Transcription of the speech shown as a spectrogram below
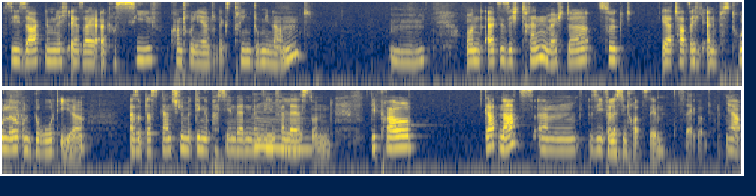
Sie sagt nämlich, er sei aggressiv, kontrollierend und extrem dominant. Mhm. Und als sie sich trennen möchte, zückt er tatsächlich eine Pistole und droht ihr. Also, dass ganz schlimme Dinge passieren werden, wenn sie ihn Mhm. verlässt. Und die Frau got nuts. Ähm, sie verlässt ihn trotzdem. Sehr gut. Ja.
